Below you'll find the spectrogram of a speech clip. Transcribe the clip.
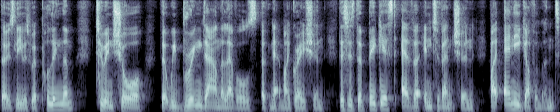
those levers. We're pulling them to ensure that we bring down the levels of net migration. This is the biggest ever intervention by any government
